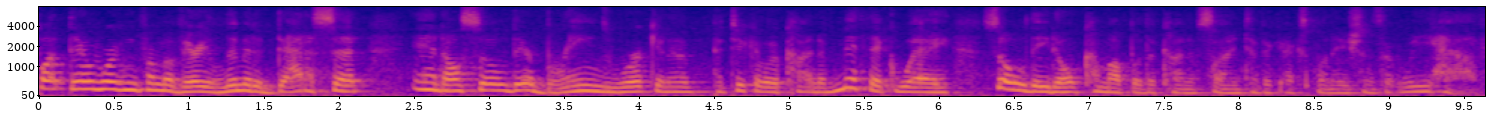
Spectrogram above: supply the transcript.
but they're working from a very limited data set and also their brains work in a particular kind of mythic way, so they don't come up with the kind of scientific explanations that we have.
